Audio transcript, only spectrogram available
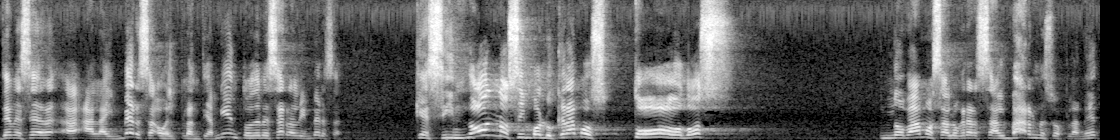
debe ser a, la inversa, o el planteamiento debe ser a la inversa, que si no nos involucramos todos, no vamos a lograr salvar nuestro planeta.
